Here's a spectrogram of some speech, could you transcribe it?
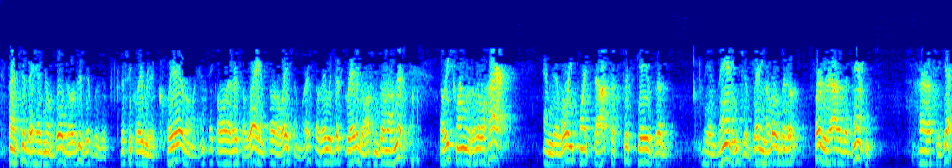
expensive. They had no bulldozers. It was a terrific labor to clear the land, take all that earth away, and throw it away somewhere. So they would just grade it off and build on this. So each one was a little higher. And uh, Woolley points out that this gave them the advantage of getting a little bit of, further out of the dampness. The higher up you get,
